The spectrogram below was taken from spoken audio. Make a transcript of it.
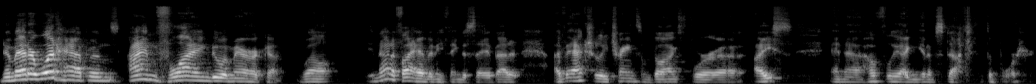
No matter what happens, I'm flying to America. Well, not if I have anything to say about it. I've actually trained some dogs for uh, ICE, and uh, hopefully I can get them stopped at the border.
